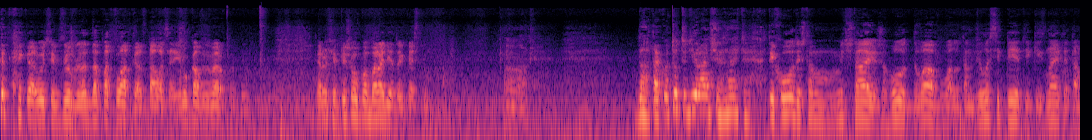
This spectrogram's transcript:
коротше, все, вже одна подкладка осталася і рукав зверху. Коротше, пішов по бороді той костюм. От. Да, так ото тоді раніше, знаєте, ти ходиш там, мечтаєш, год, два, бувало там велосипед якийсь, знаєте, там.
